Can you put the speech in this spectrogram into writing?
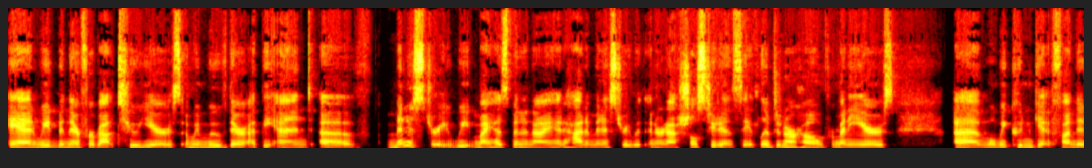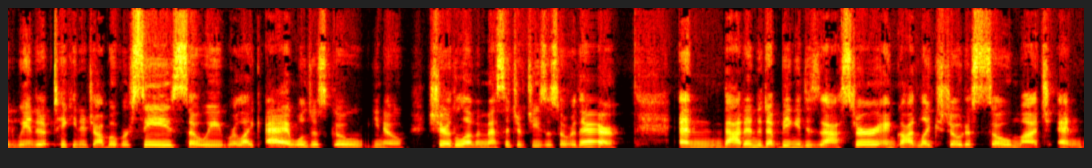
and we'd been there for about two years, and we moved there at the end of ministry. We, my husband and I, had had a ministry with international students. They had lived in our home for many years. Um, when we couldn't get funded, we ended up taking a job overseas. So we were like, hey, we'll just go, you know, share the love and message of Jesus over there. And that ended up being a disaster. And God like showed us so much. And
